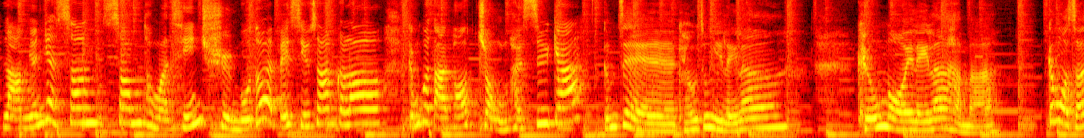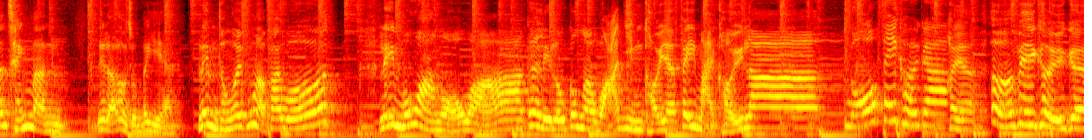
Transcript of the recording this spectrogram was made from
男人嘅心心同埋錢全部都係俾小三㗎啦。咁個大婆仲唔係輸家？咁即係佢好中意你啦，佢好愛你啦，係嘛？咁我想請問你留喺度做乜嘢啊？你唔同佢風流快活？你唔好話我話啊，梗係你老公啊玩厭佢啊，飛埋佢啦。我飛佢㗎，係啊，我飛佢嘅。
